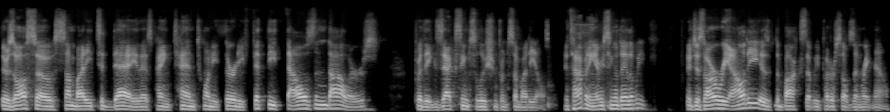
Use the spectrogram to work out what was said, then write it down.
There's also somebody today that's paying 10, 20, 30, 50,000 dollars for the exact same solution from somebody else. It's happening every single day of the week. It's just our reality is the box that we put ourselves in right now.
